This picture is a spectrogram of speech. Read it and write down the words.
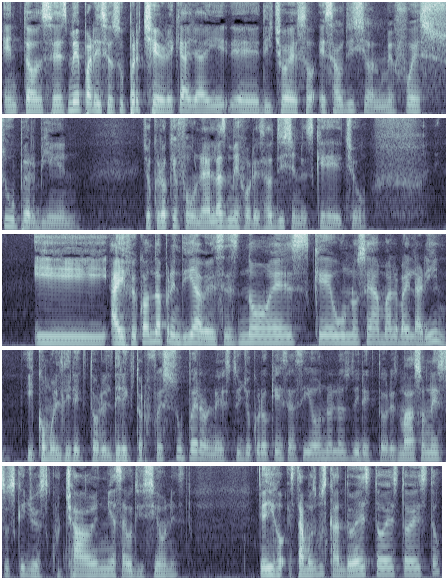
Entonces me pareció súper chévere que haya eh, dicho eso. Esa audición me fue súper bien. Yo creo que fue una de las mejores audiciones que he hecho. Y ahí fue cuando aprendí, a veces no es que uno sea mal bailarín. Y como el director, el director fue súper honesto. Y yo creo que ese ha sido uno de los directores más honestos que yo he escuchado en mis audiciones. Yo dijo, estamos buscando esto, esto, esto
